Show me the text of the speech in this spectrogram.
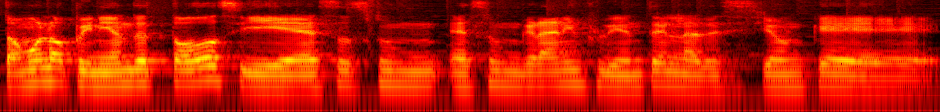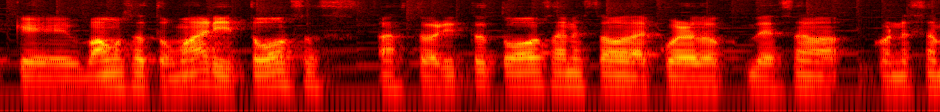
tomo la opinión de todos y eso es un, es un gran influyente en la decisión que, que, vamos a tomar y todos hasta ahorita todos han estado de acuerdo con esa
